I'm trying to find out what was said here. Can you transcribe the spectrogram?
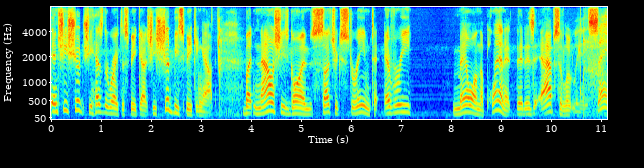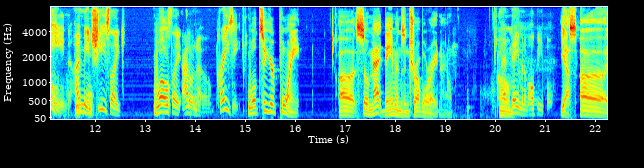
And she should. She has the right to speak out. She should be speaking out. But now she's gone such extreme to every male on the planet that is absolutely insane. I mean, she's like, Well, she's like, I don't know, crazy. well, to your point, uh, so Matt Damon's in trouble right now Matt Um, Damon of all people. Yes, uh,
